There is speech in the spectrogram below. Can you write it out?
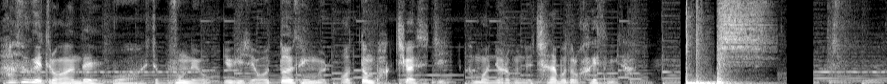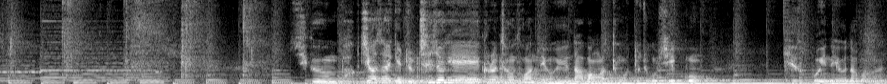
하수구에 들어가는데 와 진짜 무섭네요. 여기 이제 어떤 생물 어떤 박쥐가 있을지 한번 여러분들 찾아보도록 하겠습니다. 지금 박쥐가 살기엔 좀 최적의 그런 장소 같네요. 여기 나방 같은 것도 조금씩 있고 계속 보이네요 나방은.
